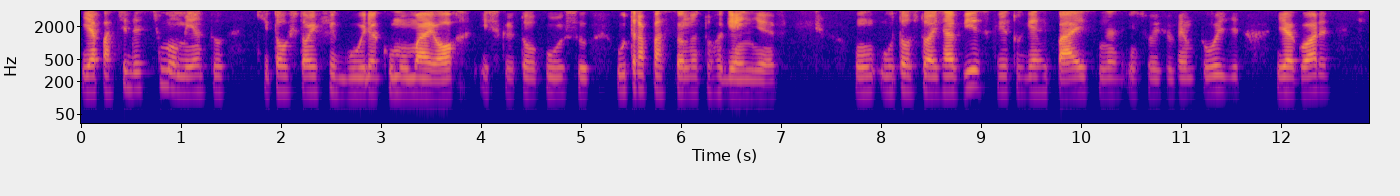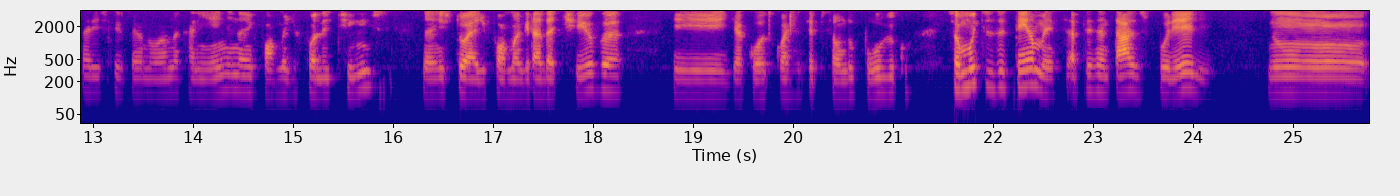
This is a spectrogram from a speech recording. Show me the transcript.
e a partir desse momento que Tolstói figura como o maior escritor russo, ultrapassando Turgenev. O, o Tolstói já havia escrito Guerra e Paz né, em sua juventude, e agora estaria escrevendo Ana Karenina em forma de folhetins, né, isto é, de forma gradativa, e de acordo com a recepção do público. São muitos temas apresentados por ele no,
